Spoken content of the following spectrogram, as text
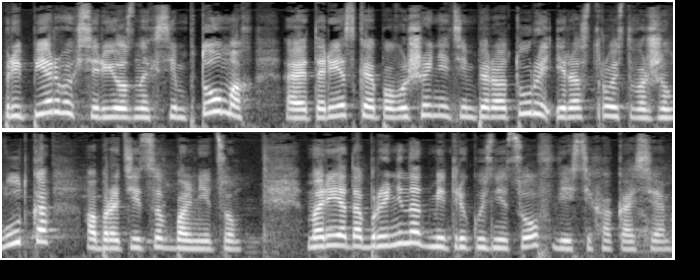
при первых серьезных симптомах, а это резкое повышение температуры и расстройство желудка, обратиться в больницу. Мария Добрынина, Дмитрий Кузнецов, Вести Хакасия.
